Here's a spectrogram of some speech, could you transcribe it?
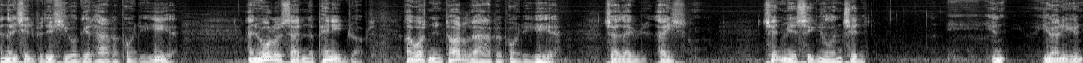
and they said for this you'll get half a point a year. And all of a sudden the penny dropped. I wasn't entitled to half a point a year. So they they sent me a signal and said, you, you only, you,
